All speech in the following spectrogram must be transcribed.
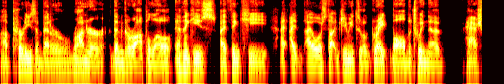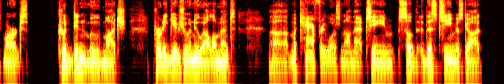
Uh, Purdy's a better runner than Garoppolo. I think he's. I think he. I, I, I always thought Jimmy threw a great ball between the hash marks. Could didn't move much. Purdy gives you a new element. Uh, McCaffrey wasn't on that team, so th- this team has got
